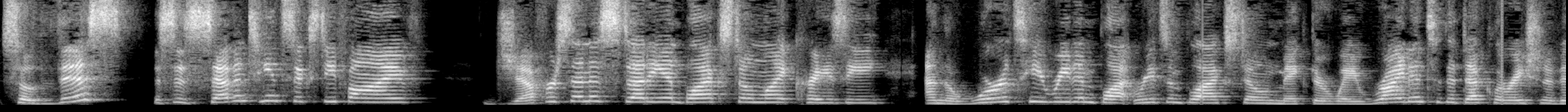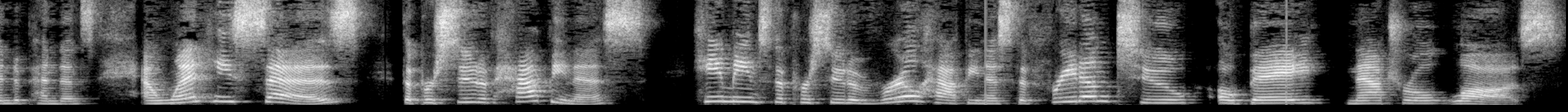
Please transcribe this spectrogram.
So this this is 1765. Jefferson is studying Blackstone like crazy and the words he read in reads in Blackstone make their way right into the Declaration of Independence. And when he says the pursuit of happiness, he means the pursuit of real happiness, the freedom to obey natural laws,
